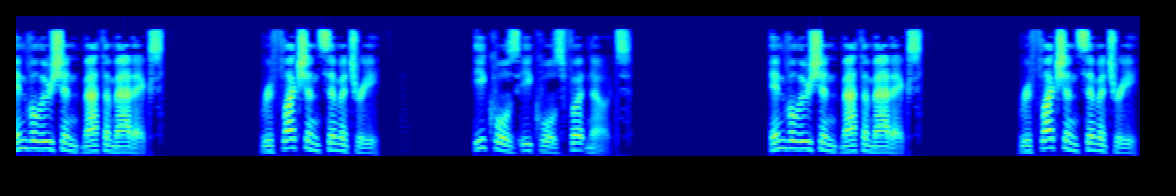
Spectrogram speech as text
Involution mathematics. Reflection symmetry. Equals equals footnotes. Involution mathematics. Reflection symmetry.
